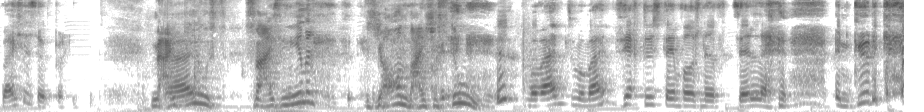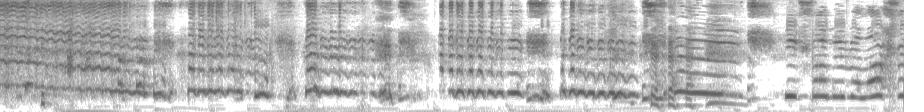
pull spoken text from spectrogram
Weißt du es jemand? Nein, Nein. Bius, das weiss niemand. Jan, weisst es du? Moment, Moment, ich tue es dem Fall schnell erzählen. Ein Gürk. ich kann nicht mehr lachen.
